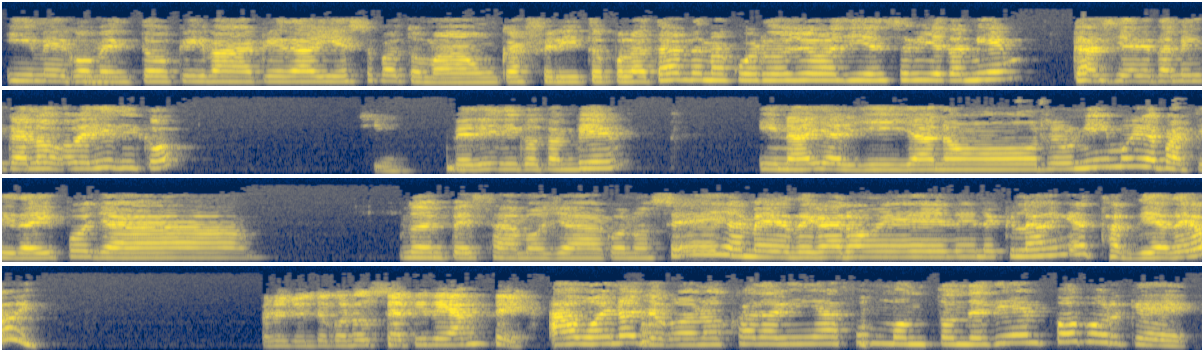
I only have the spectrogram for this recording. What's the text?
y me comentó que iban a quedar y eso para tomar un cafelito por la tarde, me acuerdo yo, allí en Sevilla también, casi que también caló verídico, Sí. verídico también, y nada, y allí ya nos reunimos y a partir de ahí pues ya nos empezamos ya a conocer, ya me agregaron en, en el clan y hasta el día de hoy. Pero yo te conocí a ti de antes. Ah, bueno, yo conozco a David hace un montón de tiempo porque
